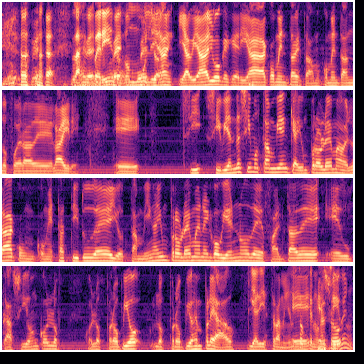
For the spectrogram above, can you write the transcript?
Las experiencias son muchas. Ferdinand, y había algo que quería comentar, que estábamos comentando fuera del aire. Eh, si, si bien decimos también que hay un problema, ¿verdad?, con, con esta actitud de ellos, también hay un problema en el gobierno de falta de educación con los, con los propios, los propios empleados. Y adiestramientos Eh, que no eso- reciben.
